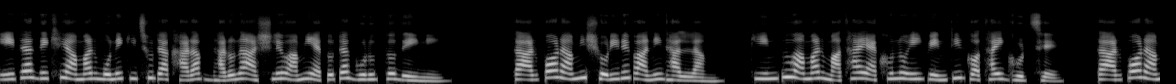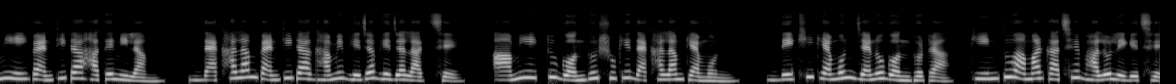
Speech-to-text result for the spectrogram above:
এটা দেখে আমার মনে কিছুটা খারাপ ধারণা আসলেও আমি এতটা গুরুত্ব দেইনি। তারপর আমি শরীরে পানি ঢাললাম। কিন্তু আমার মাথায় এখনও এই পেন্টির কথাই ঘুরছে। তারপর আমি এই প্যান্টিটা হাতে নিলাম। দেখালাম প্যান্টিটা ঘামে ভেজা ভেজা লাগছে। আমি একটু গন্ধ শুকে দেখালাম কেমন। দেখি কেমন যেন গন্ধটা। কিন্তু আমার কাছে ভালো লেগেছে।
